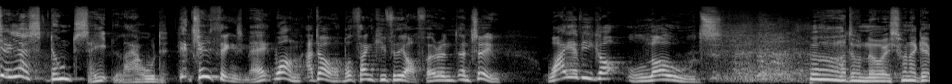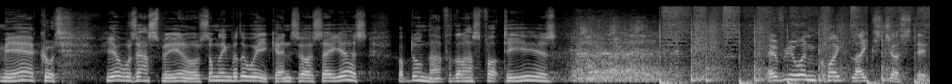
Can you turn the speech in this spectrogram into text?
yes, don't say it loud. Two things, mate. One, I don't, but thank you for the offer. And, and two, why have you got loads? Oh, I don't know. It's when I get my hair cut. He always asks me, you know, something for the weekend, so I say yes. I've done that for the last 40 years. Everyone Quite Likes Justin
